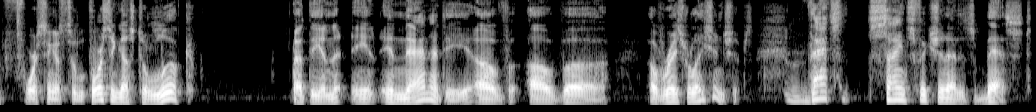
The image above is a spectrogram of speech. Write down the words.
forcing us to forcing us to look at the in, in, inanity of of uh, of race relationships. That's science fiction at its best.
